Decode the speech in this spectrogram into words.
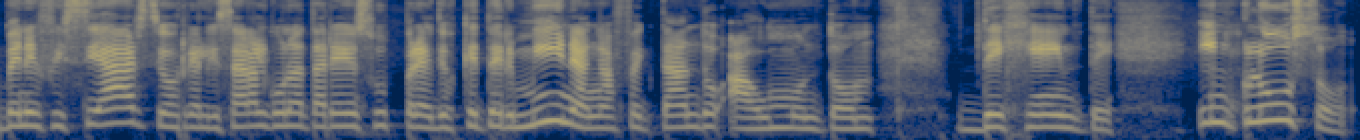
beneficiarse o realizar alguna tarea en sus predios que terminan afectando a un montón de gente. Incluso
